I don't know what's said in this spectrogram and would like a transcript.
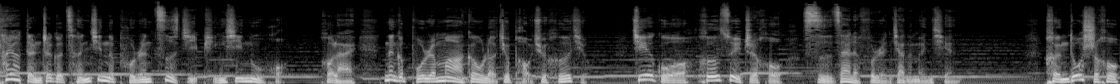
他要等这个曾经的仆人自己平息怒火。后来，那个仆人骂够了，就跑去喝酒，结果喝醉之后死在了富人家的门前。很多时候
